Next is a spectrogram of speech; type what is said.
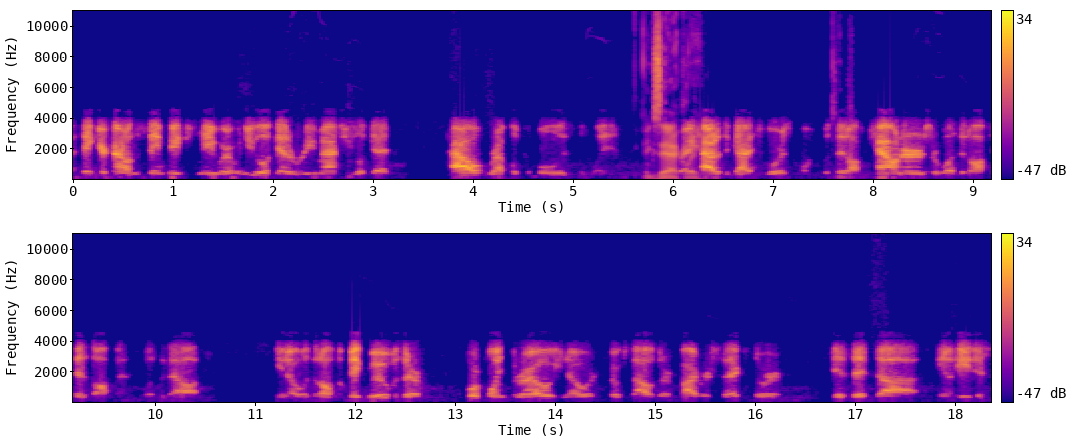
I think you're kind of on the same page as me, where when you look at a rematch, you look at how replicable is the win. Exactly. Right? How did the guy score his points? Was it off counters or was it off his offense? Was it off, you know, was it off a big move? Was there a four point throw, you know, or coach style? Was there a five or six? Or is it, uh, you know, he just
